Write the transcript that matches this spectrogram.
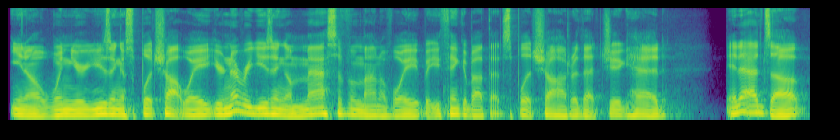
You know, when you're using a split shot weight, you're never using a massive amount of weight, but you think about that split shot or that jig head, it adds up,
